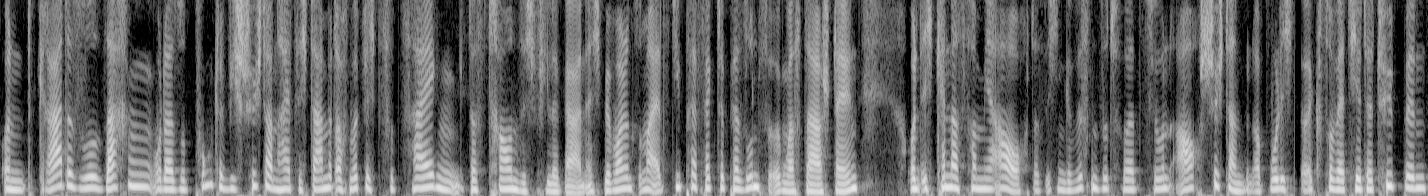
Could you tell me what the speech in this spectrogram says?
Und gerade so Sachen oder so Punkte wie Schüchternheit, sich damit auch wirklich zu zeigen, das trauen sich viele gar nicht. Wir wollen uns immer als die perfekte Person für irgendwas darstellen. Und ich kenne das von mir auch, dass ich in gewissen Situationen auch schüchtern bin, obwohl ich extrovertierter Typ bin.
